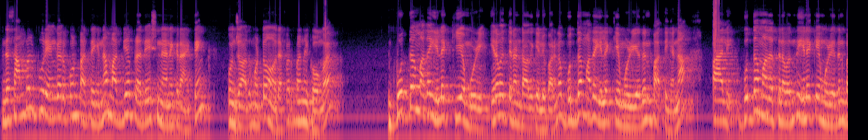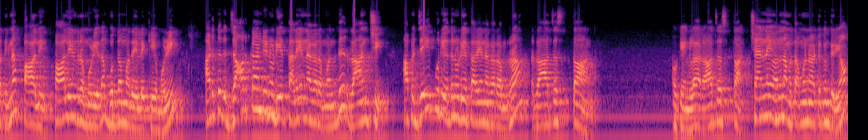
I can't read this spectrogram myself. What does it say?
இந்த சம்பல்பூர் எங்க இருக்கும்னு பாத்தீங்கன்னா மத்திய பிரதேஷ் நினைக்கிறேன் ஐ திங்க் கொஞ்சம் அது மட்டும் ரெஃபர் பண்ணிக்கோங்க. புத்த மத இலக்கிய மொழி. இருபத்தி ரெண்டாவது கேள்வி பாருங்க. புத்த மத இலக்கிய மொழி எதுன்னு பாத்தீங்கன்னா பாலி. புத்த மதத்துல வந்து இலக்கிய மொழி எதுன்னு பாத்தீங்கன்னா பாலி. பாலின்ற மொழி தான் புத்த மத இலக்கிய மொழி. அடுத்தது ஜார்க்கண்டினுடைய தலைநகரம் வந்து ராஞ்சி. அப்ப ஜெய்ப்பூர் எதனுடைய தலைநகரம்னா ராஜஸ்தான். ஓகேங்களா? ராஜஸ்தான். சென்னை வந்து நம்ம தமிழ்நாட்டுக்கும் தெரியும்.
